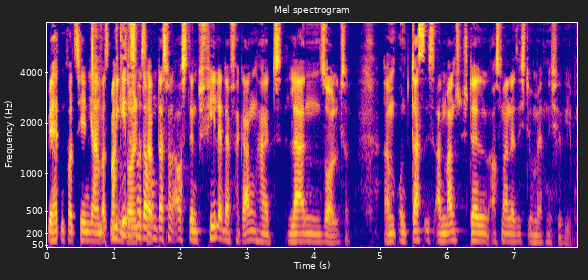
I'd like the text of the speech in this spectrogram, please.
wir hätten vor zehn Jahren was machen sollen. Mir geht sollen, es nur darum, dass man aus den Fehlern der Vergangenheit lernen sollte. Ähm, und das ist an manchen Stellen aus meiner Sicht im Moment nicht gegeben.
